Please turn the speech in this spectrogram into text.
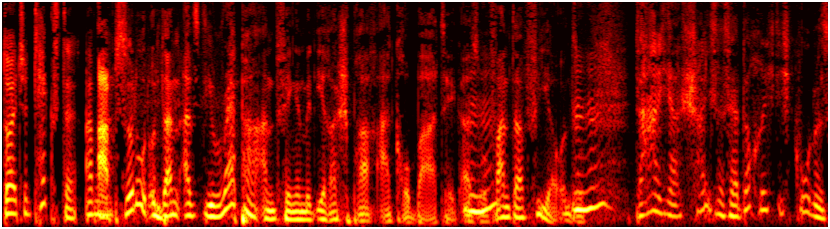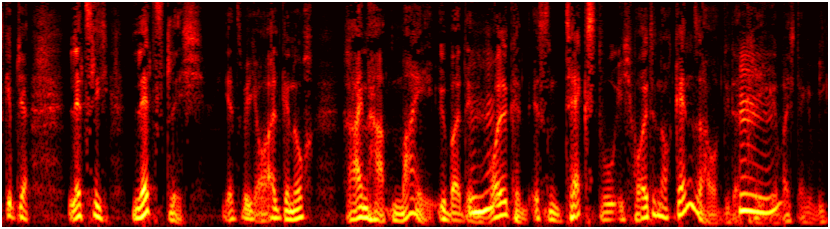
deutsche Texte. Aber Absolut. Und dann, als die Rapper anfingen mit ihrer Sprachakrobatik, also Mhm. Fanta 4 und so, da dachte ich ja, scheiße, das ist ja doch richtig cool. Und es gibt ja letztlich, letztlich, jetzt bin ich auch alt genug, Reinhard May über Mhm. den Wolken ist ein Text, wo ich heute noch Gänsehaut wieder kriege, weil ich denke, wie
